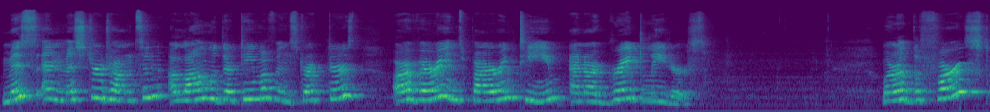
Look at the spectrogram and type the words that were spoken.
Miss and Mr. Johnson, along with their team of instructors, are a very inspiring team and are great leaders. The first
